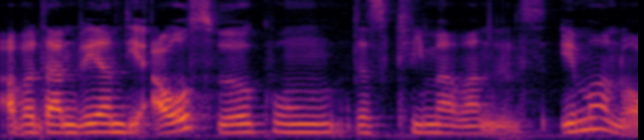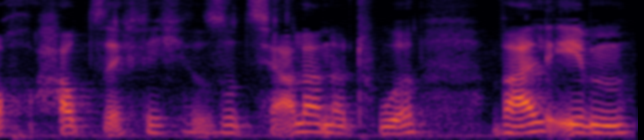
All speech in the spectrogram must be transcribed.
Aber dann wären die Auswirkungen des Klimawandels immer noch hauptsächlich sozialer Natur, weil eben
